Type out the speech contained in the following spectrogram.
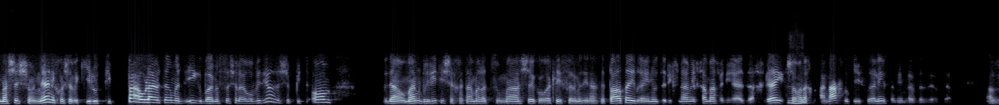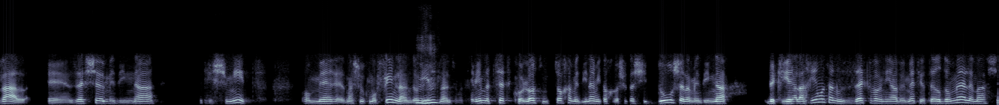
מה ששונה, אני חושב, וכאילו טיפה אולי יותר מדאיג בנושא של האירוויזיון, זה שפתאום, אתה יודע, אומן בריטי שחתם על עצומה שקוראת לישראל מדינת אפרטהייד, ראינו את זה לפני המלחמה ונראה את זה אחרי, עכשיו mm-hmm. אנחנו, אנחנו כישראלים שמים לב לזה יותר. אבל אה, זה שמדינה רשמית אומר משהו כמו פינלנד או mm-hmm. איסלנד, שמתחילים לצאת קולות מתוך המדינה, מתוך רשות השידור של המדינה, בקריאה להחרים אותנו, זה כבר נהיה באמת יותר דומה למה ש...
